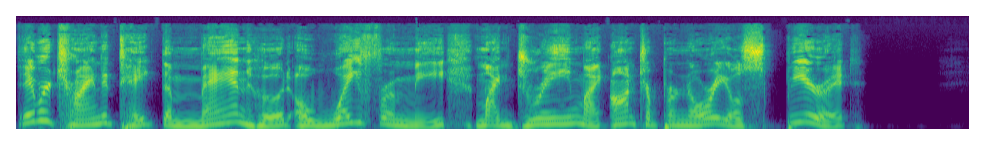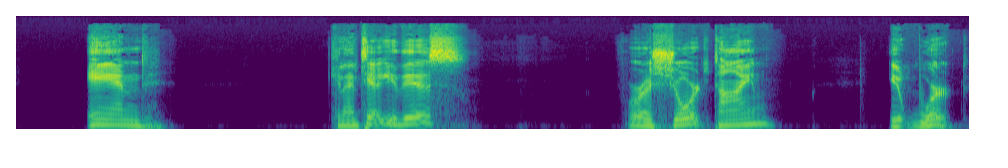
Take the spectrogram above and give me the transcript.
They were trying to take the manhood away from me, my dream, my entrepreneurial spirit. And can I tell you this? For a short time, it worked.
